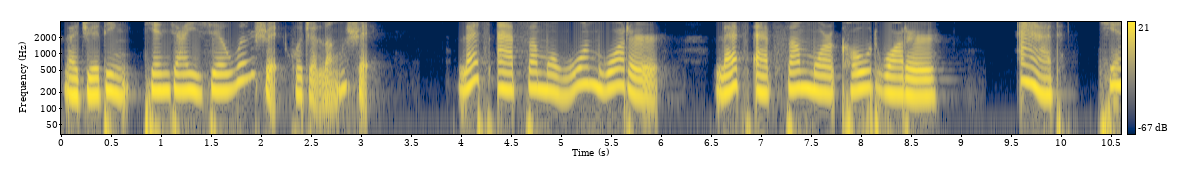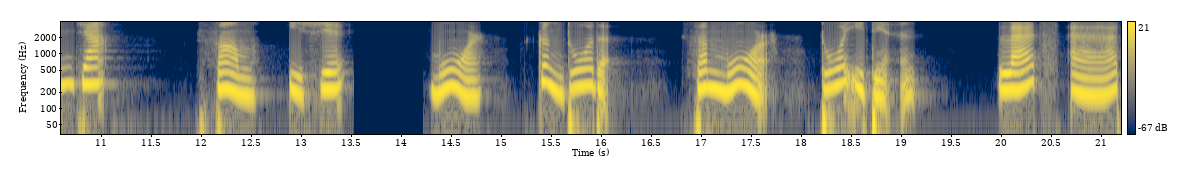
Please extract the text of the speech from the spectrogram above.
来决定添加一些温水或者冷水。Let's add some more warm water. Let's add some more cold water. Add 添加，some 一些，more 更多的，some more 多一点。Let's add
